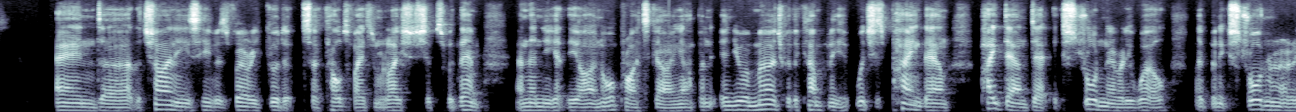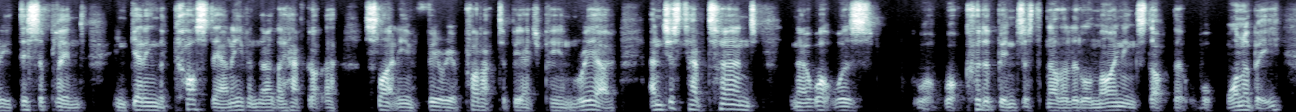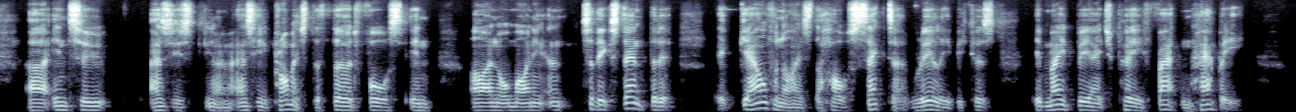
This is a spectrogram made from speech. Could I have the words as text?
And uh, the Chinese, he was very good at uh, cultivating relationships with them. And then you get the iron ore price going up, and, and you emerge with a company which is paying down, paid down debt extraordinarily well. They've been extraordinarily disciplined in getting the cost down, even though they have got a slightly inferior product to BHP and Rio, and just have turned, you know, what was what, what could have been just another little mining stock that wannabe uh, into, as you, you know, as he promised, the third force in iron ore mining, and to the extent that it it galvanized the whole sector really because it made BHP fat and happy.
